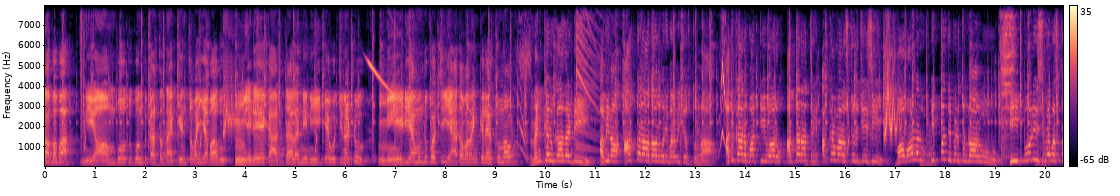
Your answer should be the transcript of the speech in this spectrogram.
అబ్బబ్బా నీ ఆంబోతు గొంతు కాస్త తగ్గించవయ్యా బాబు. ఏటే కష్టాలన్నీ నీకే వచ్చినట్టు మీడియా ముందుకొచ్చి యాదవరంకెలేస్తున్నావు రంకెలు కాదండి అవి నా ఆర్తనాదాలు అని మనవి చేస్తున్నా. అధికార పార్టీ వారు అర్ధరాత్రి అక్రమ అరెస్టులు చేసి మా వాళ్ళను ఇబ్బంది పెడుతున్నారు. ఈ పోలీసు వ్యవస్థ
